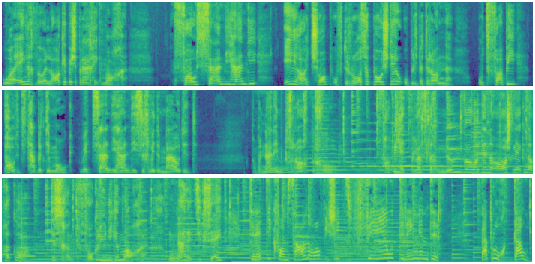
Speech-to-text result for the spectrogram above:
und wollte eigentlich eine Lagebesprechung machen. Falls Sandy Handy, ich habe einen Job auf der Rosenbaustelle und bleibe dran. Und Fabi behaltet das Tablet im Auge, wenn Sandy Handy sich wieder meldet. Aber dann haben wir Krach bekommen. Fabi hat plötzlich nicht mehr diesen Anschlägen nachgehen. Das könnte der Vogelgrünigen machen. Und dann hat sie gesagt, Die Rettung vom Sahnenhof ist jetzt viel dringender. Der braucht Geld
